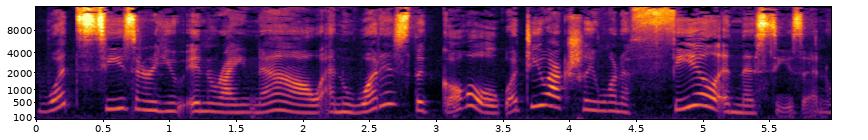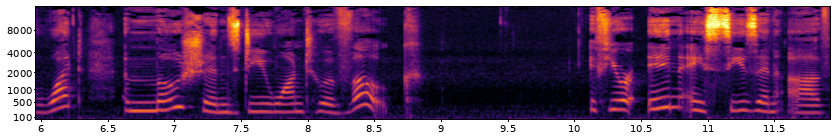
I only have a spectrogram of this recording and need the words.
what season are you in right now and what is the goal? What do you actually want to feel in this season? What emotions do you want to evoke? If you're in a season of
